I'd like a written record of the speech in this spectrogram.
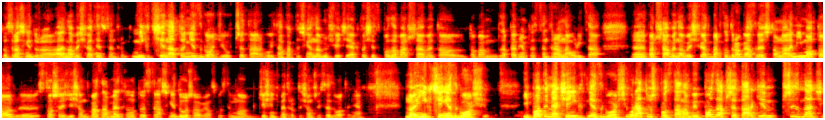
to strasznie dużo, ale Nowy Świat jest w centrum. Nikt się na to nie zgodził w przetargu i tam faktycznie na Nowym Świecie, jak ktoś jest poza Warszawy, to, to wam zapewniam, to jest centralna ulica e, Warszawy, Nowy Świat, bardzo droga zresztą, no ale mimo to 162 e, za metr, no to jest strasznie dużo, w związku z tym no 10 metrów 1600 zł, nie? No i nikt się nie zgłosił. I po tym, jak się nikt nie zgłosił, ratusz postanowił poza przetargiem przyznać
